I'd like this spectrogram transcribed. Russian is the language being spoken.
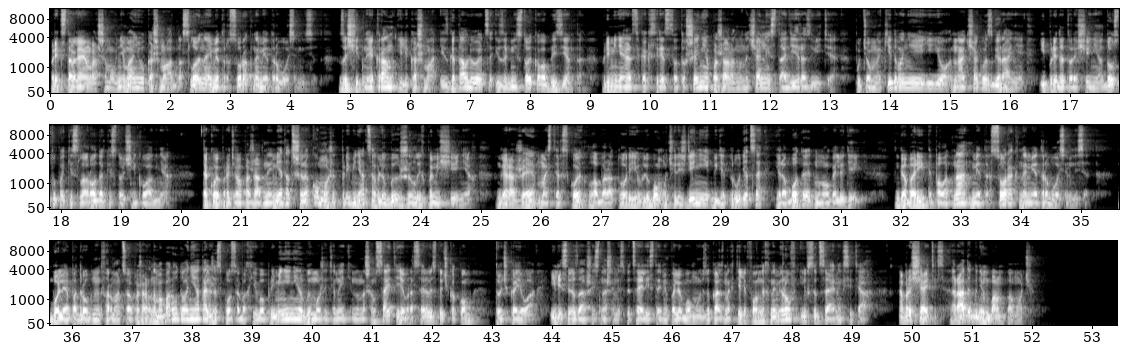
Представляем вашему вниманию кошма однослойная метр сорок на метр восемьдесят. Защитный экран или кошма изготавливается из огнестойкого брезента, применяется как средство тушения пожара на начальной стадии развития, путем накидывания ее на очаг возгорания и предотвращения доступа кислорода к источнику огня. Такой противопожарный метод широко может применяться в любых жилых помещениях, гараже, мастерской, лаборатории, в любом учреждении, где трудятся и работает много людей. Габариты полотна метр сорок на метр восемьдесят. Более подробную информацию о пожарном оборудовании, а также способах его применения вы можете найти на нашем сайте euroservice.com.ua или связавшись с нашими специалистами по любому из указанных телефонных номеров и в социальных сетях. Обращайтесь, рады будем вам помочь.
